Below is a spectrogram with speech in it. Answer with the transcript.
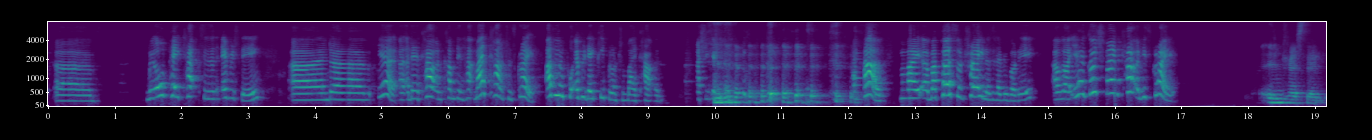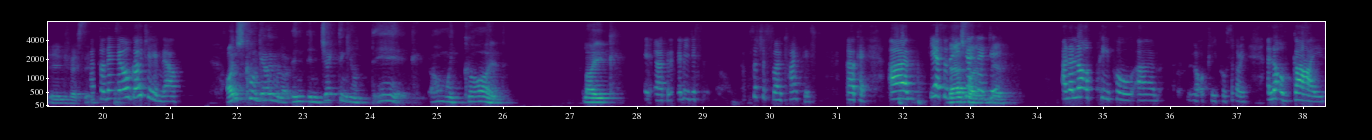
Um, we all pay taxes and everything. And um, yeah, an accountant comes in. My accountant was great. I've even put everyday people onto my accountant. Actually, I have my uh, my personal trainers and everybody. I was like, yeah, go to my accountant. He's great. interesting. Interesting. And so they all go to him now. I just can't get over like in, injecting your dick. Oh my god! Like Uh, Let me just. I'm such a slow typist. Okay. Um, yeah. So they that's inject fine. their Yeah. and a lot of people, um, a lot of people, sorry, a lot of guys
